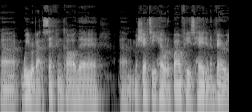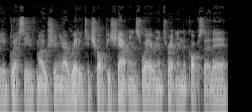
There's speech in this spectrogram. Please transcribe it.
Uh, we were about the second car there um, machete held above his head in a very aggressive motion, you know, ready to chop. He's shouting and swearing and threatening the cops that are there.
